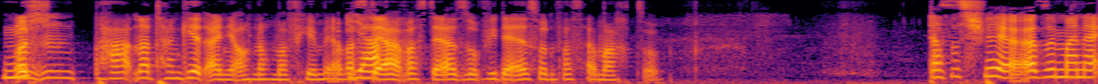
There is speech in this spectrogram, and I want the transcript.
nicht und ein Partner tangiert einen ja auch nochmal viel mehr, was ja. der, was der so, wie der ist und was er macht so. Das ist schwer. Also meine,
